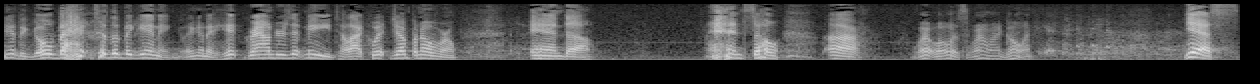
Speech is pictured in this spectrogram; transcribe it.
I get to go back to the beginning. They're going to hit grounders at me till I quit jumping over them. And uh, and so uh, where, what was where am I going? Yes,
